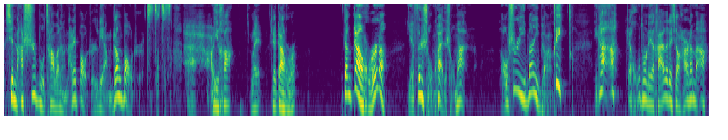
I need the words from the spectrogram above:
先拿湿布擦完了，拿这报纸，两张报纸，呲呲呲呲，啊一哈，哎，这干活。但干活呢，也分手快的手慢。老师一般一表扬，嘿，你看啊，这胡同里的孩子，这小孩他们啊，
